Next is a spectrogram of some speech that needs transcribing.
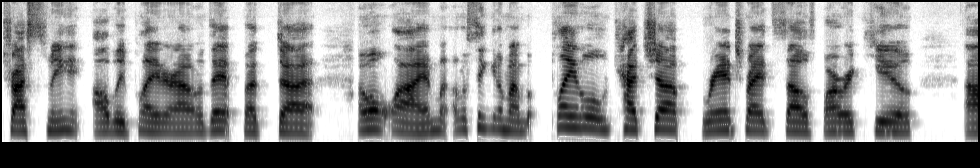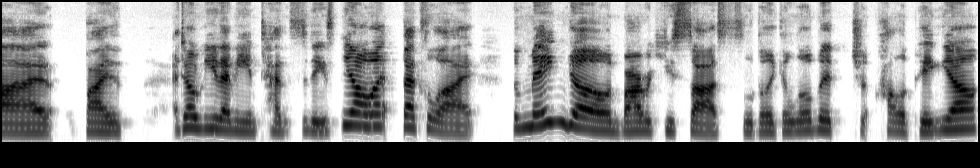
Trust me, I'll be playing around with it, but uh, I won't lie. I'm, I was thinking I'm playing a little catch up, ranch by itself, barbecue. Uh, by I don't need any intensities. You know what? That's a lie. The mango and barbecue sauce with like a little bit jalapeno,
